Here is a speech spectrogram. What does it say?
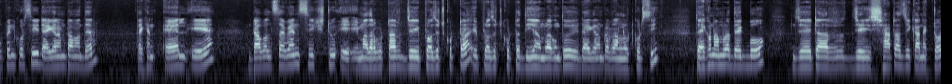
ওপেন করছি। ডায়াগ্রামটা আমাদের, দেখেন L A double seven six two A এই মাদারবোর্ডটার যে প্রজেক্ট কোডটা এই প্রজেক্ট কোডটা দিয়ে আমরা কিন্তু এই ডায়াগ্রামটা ডাউনলোড করছি। তো এখন আমরা দেখব যে এটার যে সাটা যে কানেক্টর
